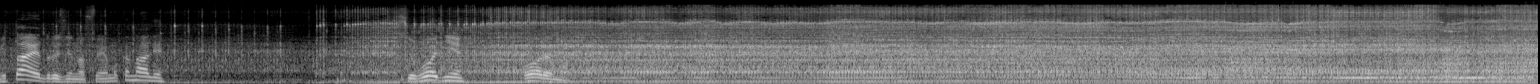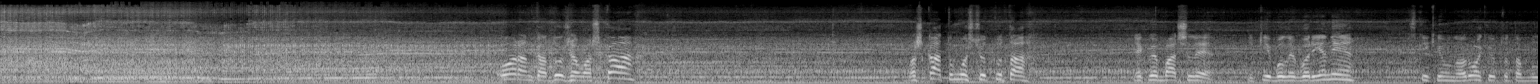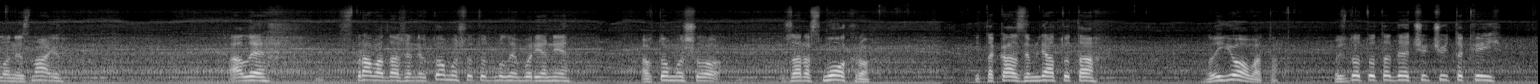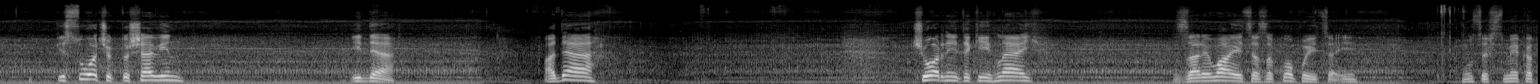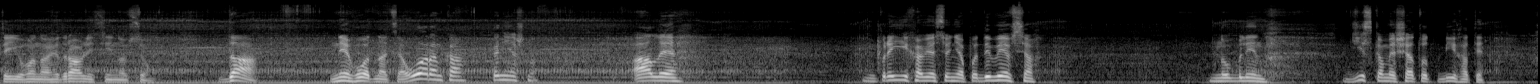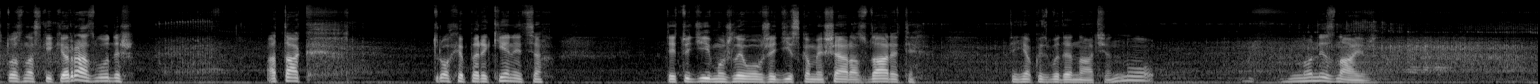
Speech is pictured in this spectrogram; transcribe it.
Вітаю, друзі, на своєму каналі. Сьогодні оремо. Оранка дуже важка. Важка, тому що тут, як ви бачили, які були бур'яни, скільки воно років тут було, не знаю. Але справа навіть не в тому, що тут були бур'яни, а в тому, що зараз мокро. І така земля тут глийовата. Ось до тут, де чуть-чуть такий пісочок, то ще він іде. А де чорний такий глей, заривається, закопується і мусиш смикати його на гідравліці і на все. Да, негодна ця оранка, звісно. Але ну, приїхав я сьогодні, подивився. Ну блін, дисками ще тут бігати. Хто з нас скільки раз будеш. А так трохи перекинеться. Ти тоді, можливо, вже дисками ще раз вдарити. Ти якось буде наче. Ну, ну не знаю. вже.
